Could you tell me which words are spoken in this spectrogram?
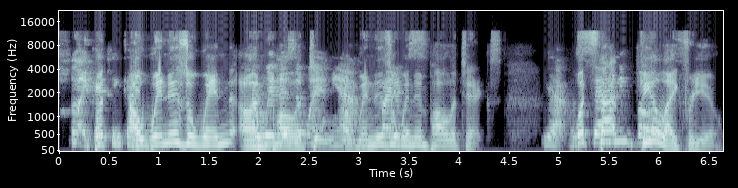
like I think a I, win is a win on win is a win, yeah. a win is But a win was- in politics yeah. what's that 70 feel like for you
